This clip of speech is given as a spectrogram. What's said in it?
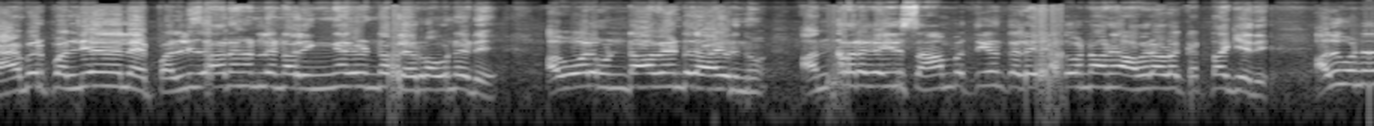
കാബ ഒരു തന്നെയല്ലേ? പള്ളി സാധനം കണ്ടില്ല? ഉണ്ടാവില്ല ഇങ്ങനെ ഉണ്ടാവില്ലേ? റൗണ്ട് ആയിട്ട്. അതുപോലെ ഉണ്ടാവേണ്ടതായിരുന്നു. അന്ന് അവരുടെ കയ്യിൽ സാമ്പത്തികം തികയാത്തതുകൊണ്ടാണ് അവരവിടെ കട്ടാക്കിയത് അതുകൊണ്ട്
